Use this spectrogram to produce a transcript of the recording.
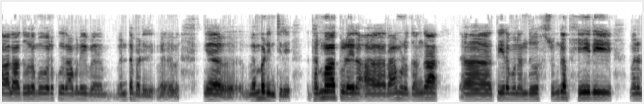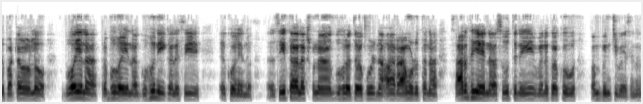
చాలా దూరము వరకు రాముని వెంటబడి వెంబడించిరి. ధర్మాత్ముడైన ఆ రాముడు గంగా తీరమునందు శృంగభేరి మనడు పట్టణంలో బోయల ప్రభువైన గుహుని కలిసి కోనేను. సీతా లక్ష్మణ గుహులతో కూడిన ఆ రాముడు తన సారథి అయిన సూతిని వెనుకకు పంపించి వేసెను.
